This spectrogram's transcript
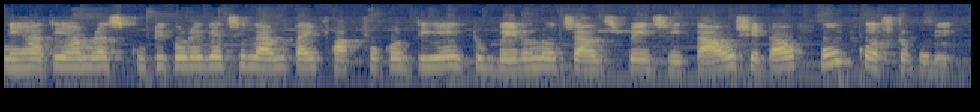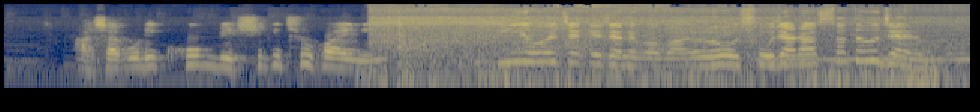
নেহাতি আমরা স্কুটি করে গেছিলাম, তাই ফাঁক ফোকর দিয়ে একটু বেরোনোর চান্স পেয়েছি। তাও সেটাও খুব কষ্ট করে। আশা করি খুব বেশি কিছু হয়নি। কি হয়েছে কে জানে বাবা? সোজা রাস্তাতেও জ্যাম।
